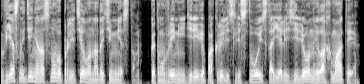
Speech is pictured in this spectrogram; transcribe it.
В ясный день она снова пролетела над этим местом. К этому времени деревья покрылись листвой и стояли зеленые и лохматые,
